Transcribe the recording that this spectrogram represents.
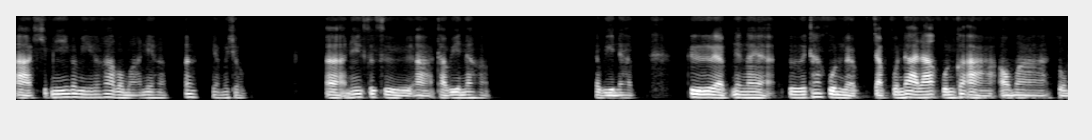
อ่าคลิปนี้ก็มีค่าประมาณนี้ครับ เออยังไม่จบ อ่า อันนี้ก็คือ อ่าทวินนะครับทวินนะครับ คือแบบยังไงอะ คือถ้าคุณแบบจับคนได้แล้ว คุณก็ อ่า เอามาส่ง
